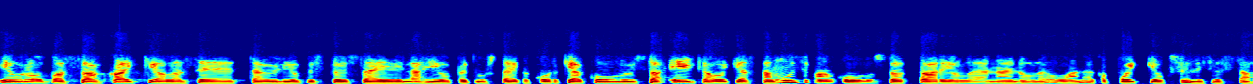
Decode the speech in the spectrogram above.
Euroopassa kaikkialla se, että yliopistoissa ei lähiopetusta eikä korkeakouluissa eikä oikeastaan muissakaan kouluissa ole tarjolla ja näin ollen ollaan aika poikkeuksellisessa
